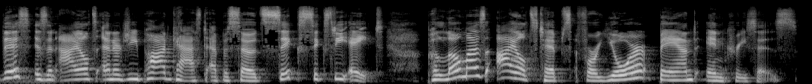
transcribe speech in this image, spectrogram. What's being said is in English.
This is an IELTS Energy Podcast, episode 668 Paloma's IELTS tips for your band increases.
